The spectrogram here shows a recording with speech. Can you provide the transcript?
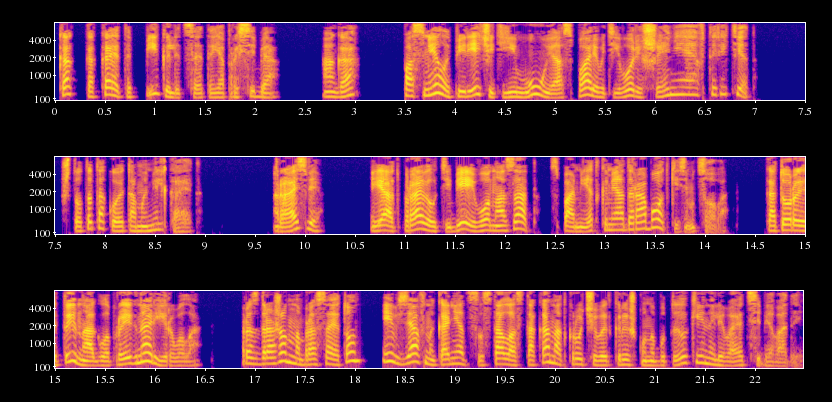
Как какая-то пигалица это я про себя. Ага, посмела перечить ему и оспаривать его решение и авторитет. Что-то такое там и мелькает. Разве? Я отправил тебе его назад с пометками о доработке Земцова, которые ты нагло проигнорировала. Раздраженно бросает он и, взяв, наконец, со стола стакан, откручивает крышку на бутылке и наливает себе воды.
